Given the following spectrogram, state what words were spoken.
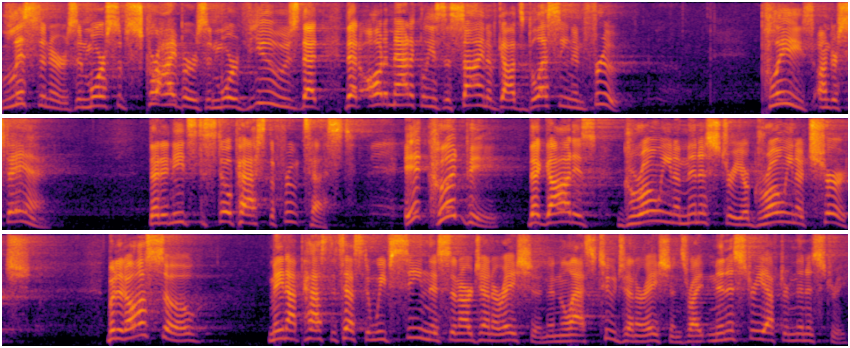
listeners and more subscribers and more views, that, that automatically is a sign of God's blessing and fruit. Please understand that it needs to still pass the fruit test. It could be that God is growing a ministry or growing a church, but it also may not pass the test. And we've seen this in our generation, in the last two generations, right? Ministry after ministry,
